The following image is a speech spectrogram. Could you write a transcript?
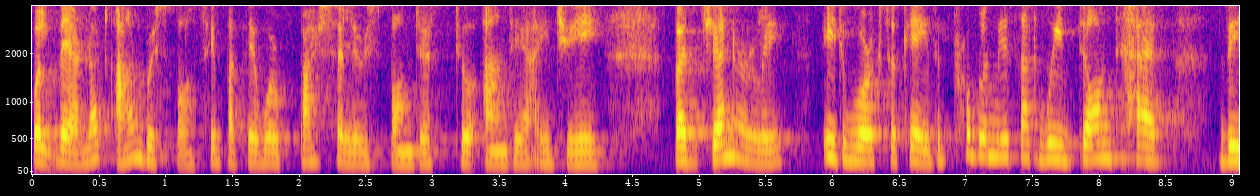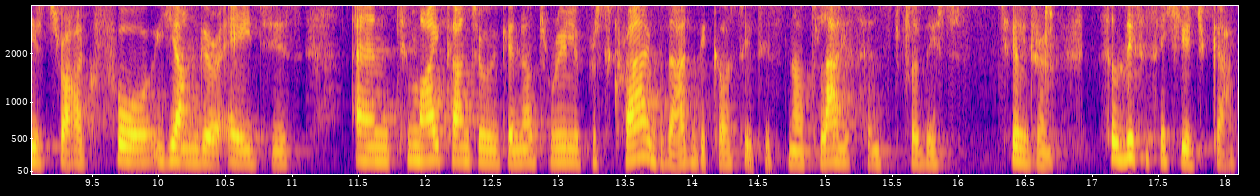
Well, they are not unresponsive, but they were partially responders to anti-IgE. But generally, it works okay. The problem is that we don't have this drug for younger ages. And to my country, we cannot really prescribe that because it is not licensed for these children. So this is a huge gap.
